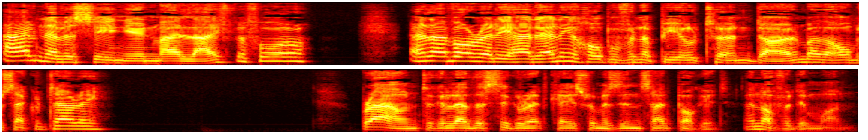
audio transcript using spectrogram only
I've never seen you in my life before, and I've already had any hope of an appeal turned down by the Home Secretary. Brown took a leather cigarette case from his inside pocket and offered him one.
